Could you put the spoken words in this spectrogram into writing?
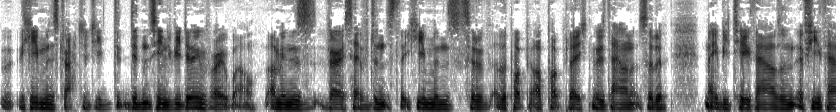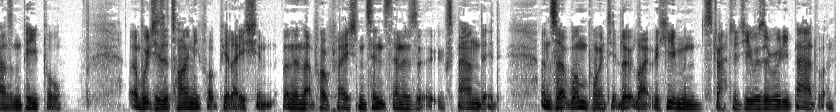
the human strategy d- didn't seem to be doing very well. I mean, there's various evidence that humans sort of, the pop- our population was down at sort of maybe 2,000, a few thousand people uh, which is a tiny population, and then that population since then has expanded. And so at one point it looked like the human strategy was a really bad one.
